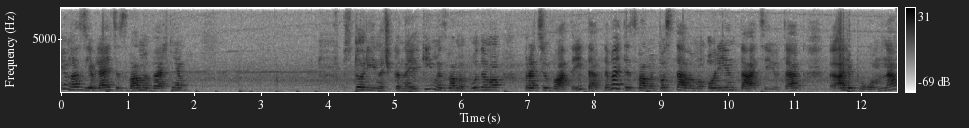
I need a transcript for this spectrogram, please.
і в нас з'являється з вами верхня сторіночка, на якій ми з вами будемо працювати. І так, давайте з вами поставимо орієнтацію, так, альбомна.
